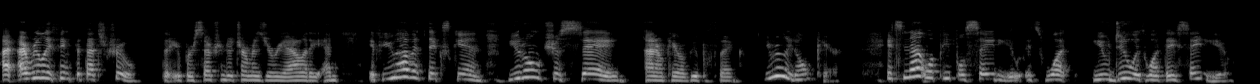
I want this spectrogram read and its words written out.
I, I really think that that's true that your perception determines your reality. And if you have a thick skin, you don't just say, I don't care what people think. You really don't care. It's not what people say to you, it's what you do with what they say to you.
